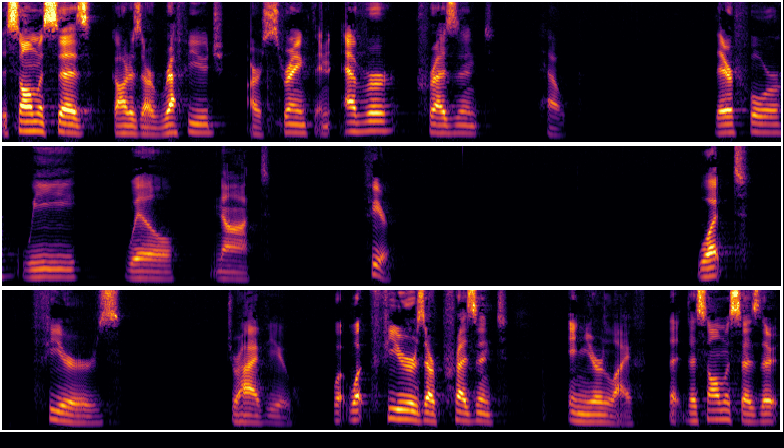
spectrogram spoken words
The psalmist says, God is our refuge, our strength, and ever present help. Therefore, we will not fear. What fears drive you? What, what fears are present in your life? The, the psalmist says there,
